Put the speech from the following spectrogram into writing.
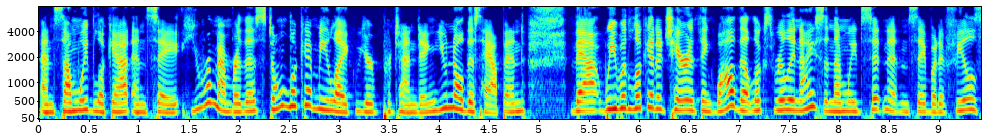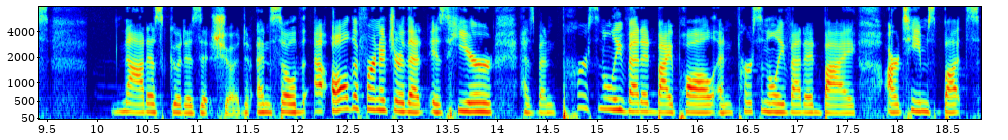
And some we'd look at and say, You remember this? Don't look at me like you're pretending. You know this happened. That we would look at a chair and think, Wow, that looks really nice. And then we'd sit in it and say, But it feels not as good as it should. And so th- all the furniture that is here has been personally vetted by Paul and personally vetted by our team's butts.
